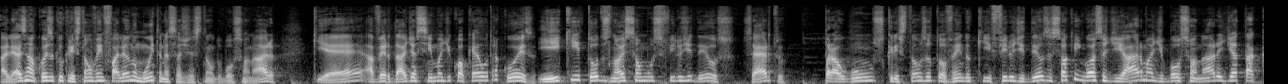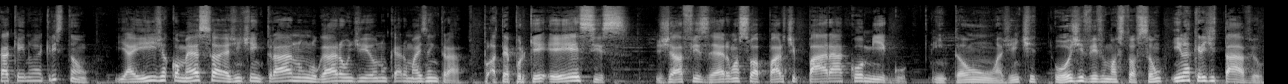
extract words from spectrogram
Aliás, é uma coisa que o cristão vem falhando muito nessa gestão do Bolsonaro, que é a verdade acima de qualquer outra coisa. E que todos nós somos filhos de Deus, certo? Para alguns cristãos eu tô vendo que filho de Deus é só quem gosta de arma, de Bolsonaro e de atacar quem não é cristão. E aí já começa a gente entrar num lugar onde eu não quero mais entrar. Até porque esses já fizeram a sua parte para comigo. Então, a gente hoje vive uma situação inacreditável.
